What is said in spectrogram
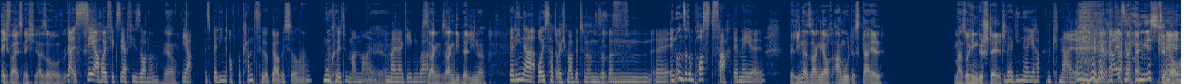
Ich weiß nicht. Also, Da ist sehr häufig sehr viel Sonne. ja. Ja, ist Berlin auch bekannt für, glaube ich sogar. Munkelte man mal Ja, ja. in meiner Gegenwart. Sagen, sagen die Berliner. Berliner, äußert euch mal bitte in unseren, äh, in unserem Postfach der Mail. Berliner sagen ja auch, Armut ist geil. Mal so hingestellt. Berliner, ihr habt einen Knall. mal so hingestellt. Genau,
